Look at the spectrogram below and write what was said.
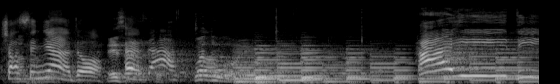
Ci ha segnato. Esatto. Quando vuoi. Heidi,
